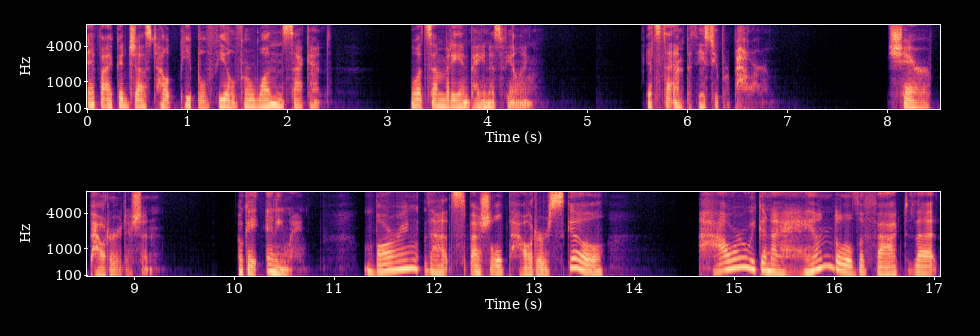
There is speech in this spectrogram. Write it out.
if I could just help people feel for one second what somebody in pain is feeling. It's the empathy superpower. Cher Powder Edition. Okay, anyway, barring that special powder skill, how are we going to handle the fact that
